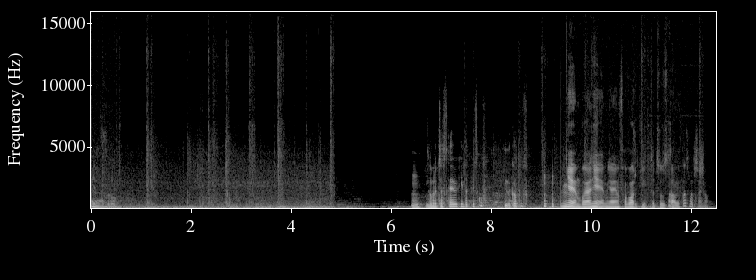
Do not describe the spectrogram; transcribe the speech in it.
I jest Mm, dobre ciastka Juki dla piesków? I dla kotów? Nie wiem, bo ja nie wiem, ja jem faworki, te co zostały. O, to smacznego.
